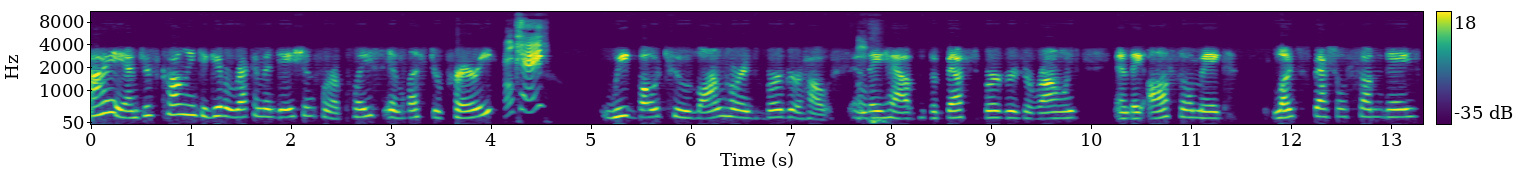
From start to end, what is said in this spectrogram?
Hi, I'm just calling to give a recommendation for a place in Lester Prairie. Okay, We go to Longhorn's Burger House, and Oh. they have the best burgers around, and they also make lunch specials some days.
